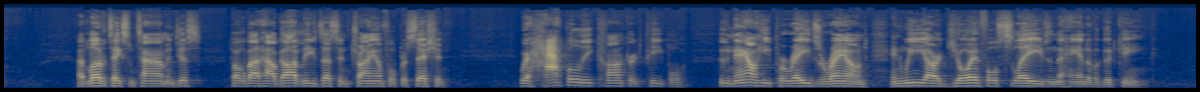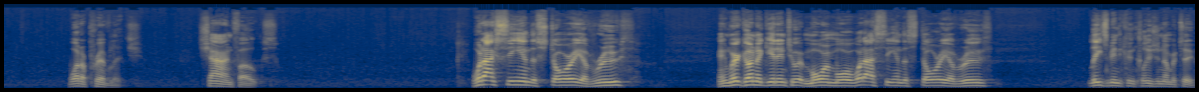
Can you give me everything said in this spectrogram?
I'd love to take some time and just talk about how God leads us in triumphal procession we're happily conquered people who now he parades around, and we are joyful slaves in the hand of a good king. What a privilege. Shine, folks. What I see in the story of Ruth, and we're going to get into it more and more, what I see in the story of Ruth leads me to conclusion number two.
